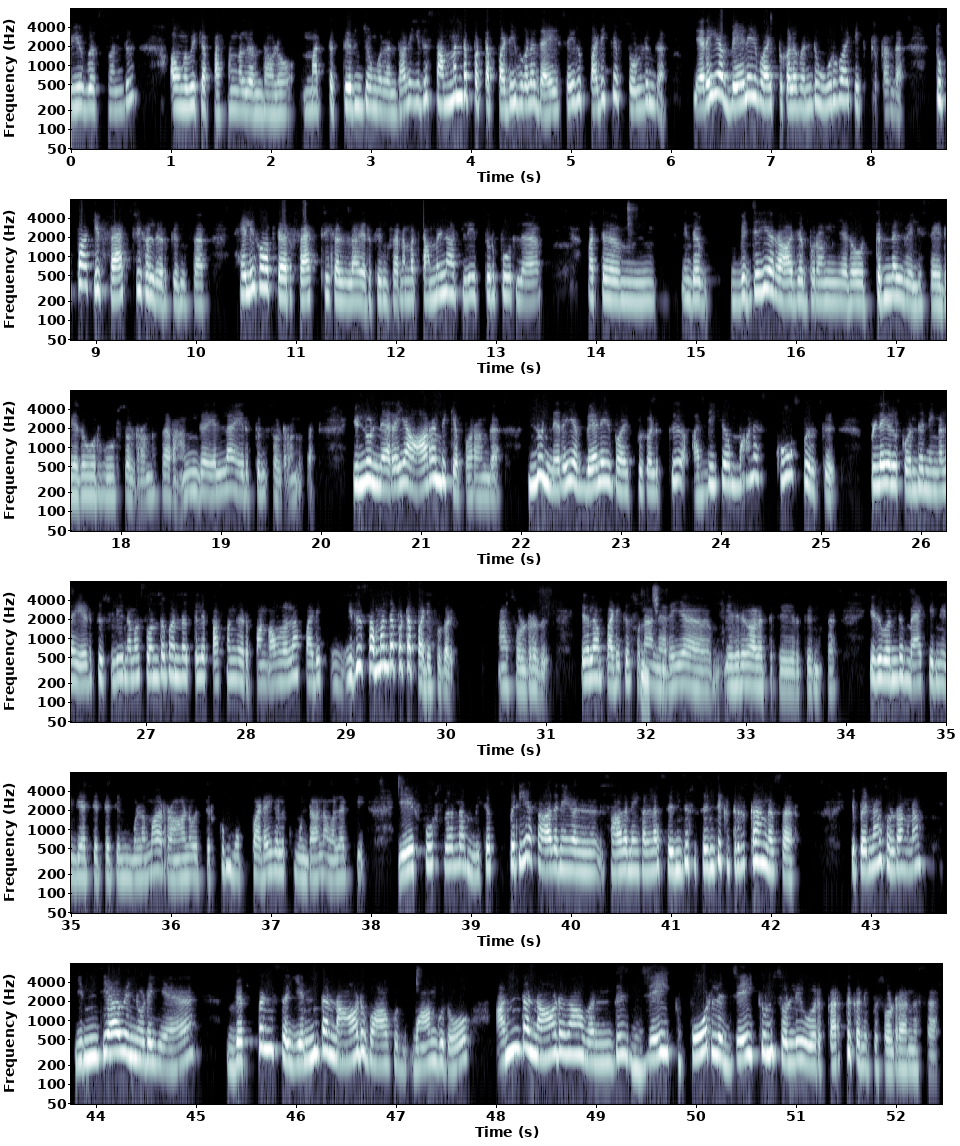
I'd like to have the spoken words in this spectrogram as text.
வியூவர்ஸ் வந்து அவங்க வீட்டுல பசங்கள் இருந்தாலோ மத்த தெரிஞ்சவங்க இருந்தாலும் இது சம்பந்தப்பட்ட படிவுகளை தயவு செய்து படிக்க சொல்லுங்க. நிறைய வேலை வாய்ப்புகளை வந்து உருவாக்கிட்டு இருக்காங்க. துப்பாக்கி ஃபேக்டரிகள் இருக்குங்க சார் ஹெலிகாப்டர் ஃபேக்ட்ரிகள்லாம் இருக்குங்க சார் நம்ம தமிழ்நாட்டிலேயே திருப்பூர்ல மற்ற இந்த விஜயராஜபுரம் ஏதோ திருநெல்வேலி சைடு ஏதோ ஒரு ஊர் சொல்றாங்க சார் அங்க எல்லாம் இருக்குன்னு சொல்றாங்க சார் இன்னும் நிறைய ஆரம்பிக்க போறாங்க. இன்னும் நிறைய வேலை வாய்ப்புகளுக்கு அதிகமான ஸ்கோப் இருக்கு. பிள்ளைகளுக்கு வந்து நீங்களா எடுத்து சொல்லி நம்ம சொந்த பந்தத்திலே பசங்க இருப்பாங்க. அவங்க எல்லாம் படி இது சம்பந்தப்பட்ட படிப்புகள் நான் சொல்றது. இதெல்லாம் படிக்க சொன்னா. நிறைய எதிர்காலத்துக்கு இருக்குங்க சார் இது வந்து மேக் இன் இந்தியா திட்டத்தின் மூலமா ராணுவத்திற்கும் முப்படைகளுக்கும் உண்டான வளர்ச்சி. ஏர்போர்ஸ்ல எல்லாம் மிகப்பெரிய சாதனைகள் சாதனைகள்லாம் செஞ்சு செஞ்சுக்கிட்டு இருக்காங்க சார் இப்ப என்ன சொல்றாங்கன்னா இந்தியாவினுடைய வெப்பன்ஸை எந்த நாடு வாங்கு வாங்குதோ அந்த நாடுதான் வந்து ஜெயிக் போர்ல ஜெயிக்கும்னு சொல்லி ஒரு கருத்து கணிப்பு சொல்றாங்க சார்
